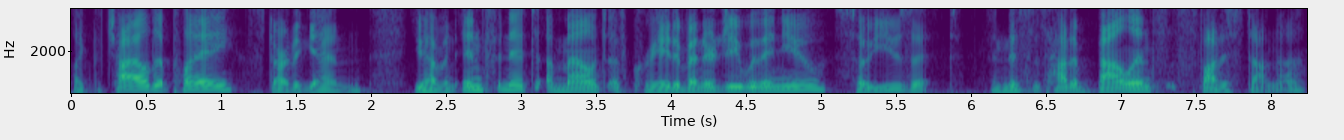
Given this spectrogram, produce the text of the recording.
Like the child at play, start again. You have an infinite amount of creative energy within you, so use it. And this is how to balance Svadhisthana.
